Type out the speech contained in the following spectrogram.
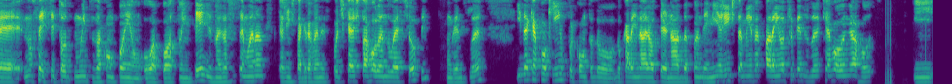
É, não sei se todos, muitos acompanham ou apostam em tênis, mas essa semana que a gente está gravando esse podcast está rolando o US Open, um Grand Slam. E daqui a pouquinho, por conta do, do calendário alternado da pandemia, a gente também vai parar em outro Grand Slam que é Roland Garros, e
